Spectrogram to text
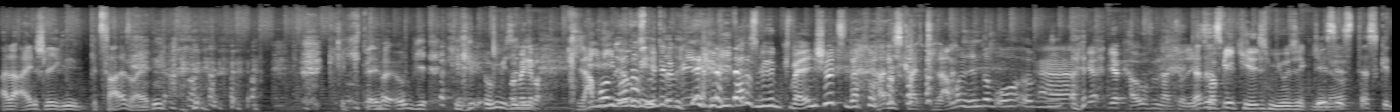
alle einschlägigen Bezahlweiten. Krieg ich da immer irgendwie, irgendwie so Moment, Klammern wie, wie, war das irgendwie mit hinter dem, wie war das mit dem Quellenschutz? Hatte ich gerade Klammern hinterm Ohr irgendwie? Äh, wir, wir kaufen natürlich Das ist Copy wie- Kills Music. Das know. ist, das, ge-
